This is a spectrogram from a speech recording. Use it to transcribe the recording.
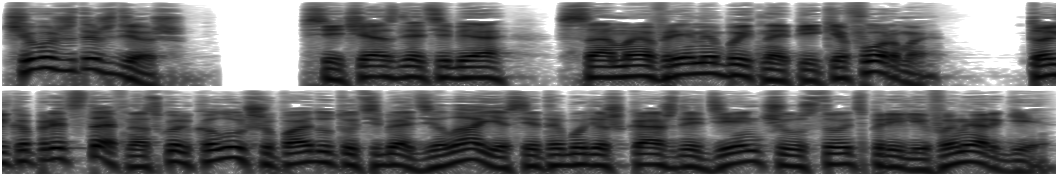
Чего же ты ждешь? Сейчас для тебя самое время быть на пике формы. Только представь, насколько лучше пойдут у тебя дела, если ты будешь каждый день чувствовать прилив энергии.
